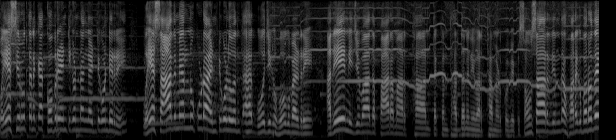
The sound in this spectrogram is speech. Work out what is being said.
ವಯಸ್ಸಿರೋ ತನಕ ಕೊಬ್ಬರಿ ಅಂಟಿಕೊಂಡಂಗೆ ಅಂಟಿಕೊಂಡಿರ್ರಿ. ವಯಸ್ಸಾದ ಮೇಲೂ ಕೂಡ ಅಂಟಿಕೊಳ್ಳುವಂತಹ ಗೋಜಿಗೆ ಹೋಗಬೇಡ್ರಿ ಅದೇ ನಿಜವಾದ ಪಾರಮಾರ್ಥ ಅಂತಕ್ಕಂತಹದ್ದನ್ನು ನೀವು ಅರ್ಥ ಮಾಡ್ಕೋಬೇಕು. ಸಂಸಾರದಿಂದ ಹೊರಗೆ ಬರೋದೇ,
